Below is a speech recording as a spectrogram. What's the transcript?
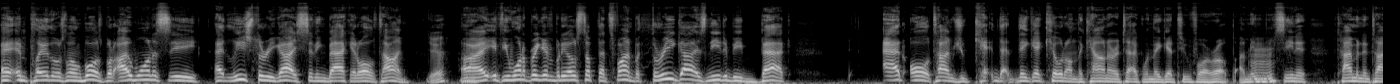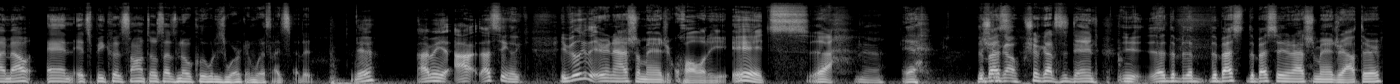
and, and play those long balls, but I want to see at least three guys sitting back at all time. Yeah. All right. If you want to bring everybody else up, that's fine. But three guys need to be back at all times. You can't. That they get killed on the counter attack when they get too far up. I mean, mm-hmm. we've seen it time in and time out, and it's because Santos has no clue what he's working with. I said it. Yeah. I mean, I, that's the thing. Like, if you look at the international manager quality, it's ah, Yeah. Yeah. The Should have best- got, Zidane. the, the, the best the best international manager out there,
